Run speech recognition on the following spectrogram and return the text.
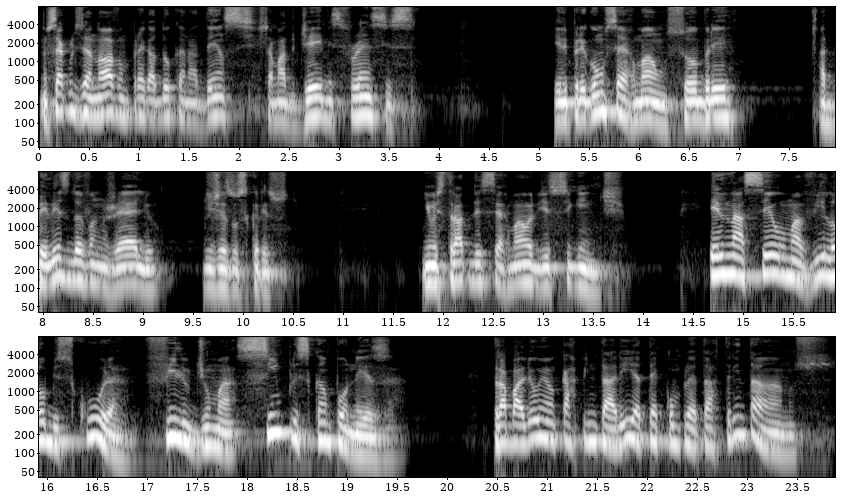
No século XIX, um pregador canadense chamado James Francis, ele pregou um sermão sobre a beleza do Evangelho de Jesus Cristo. Em um extrato desse sermão, ele diz o seguinte: Ele nasceu em uma vila obscura, filho de uma simples camponesa. Trabalhou em uma carpintaria até completar 30 anos.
